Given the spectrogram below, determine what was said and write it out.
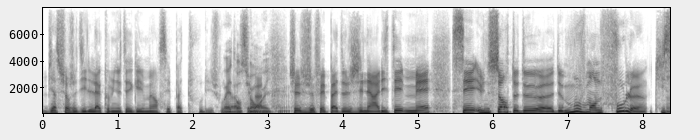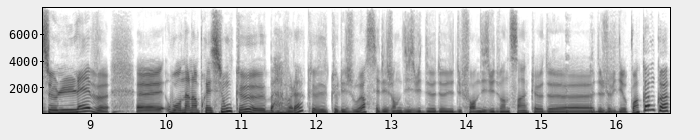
bien sûr, je dis la communauté des gamers, c'est pas tous les joueurs. attention, oui. Je, ne fais pas de généralité, mais c'est une sorte de, de, mouvement de foule qui hmm. se lève où on a l'impression que, bah voilà, que, que les joueurs, c'est les gens de 18 du forum 1825 de, euh, de jeuxvideo.com, quoi.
